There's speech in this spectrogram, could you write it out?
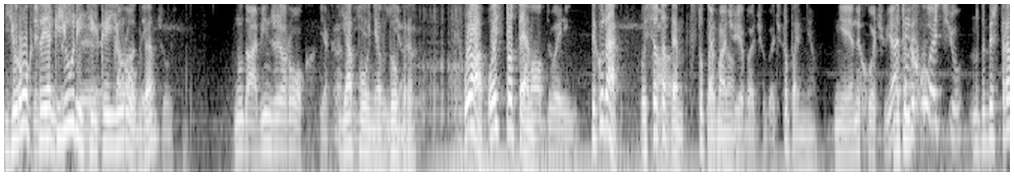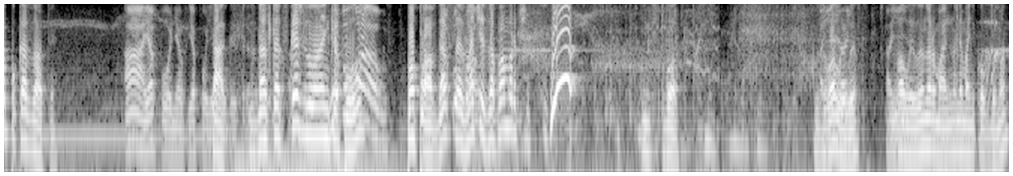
Юрок це, він як же ж, Юрій, е, тільки скала Юрок, да? Джонсон. Ну да, він же рок якраз. Я поняв, добре. О, ось тотем. Скала Дуейн. Ти куди? Ось А, тотем. Вступай Я в нього. бачу, я бачу, бачу. Вступай в нього. Ні, я не хочу. Я Ну, не тобі- хочу. Ну тобі ж треба показати. А, я поняв, я поняв. Так, куди треба. з нас натискаєш зелененьке Я поле. попав! Попав, да? Все, попав. значить запаморочи. Інство. Звалили. Ай-яй. Звалили, нормально, нема нікого вдома.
